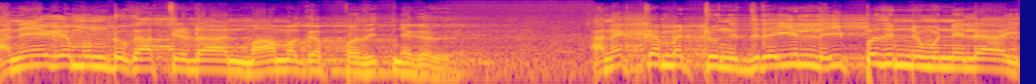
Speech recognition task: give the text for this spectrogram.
അനേകമുണ്ടു കാത്തിടാൻ മാമക പ്രതിജ്ഞകൾ അനക്കമറ്റു നിദ്രയിൽ ലയിപ്പതിനു മുന്നിലായി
